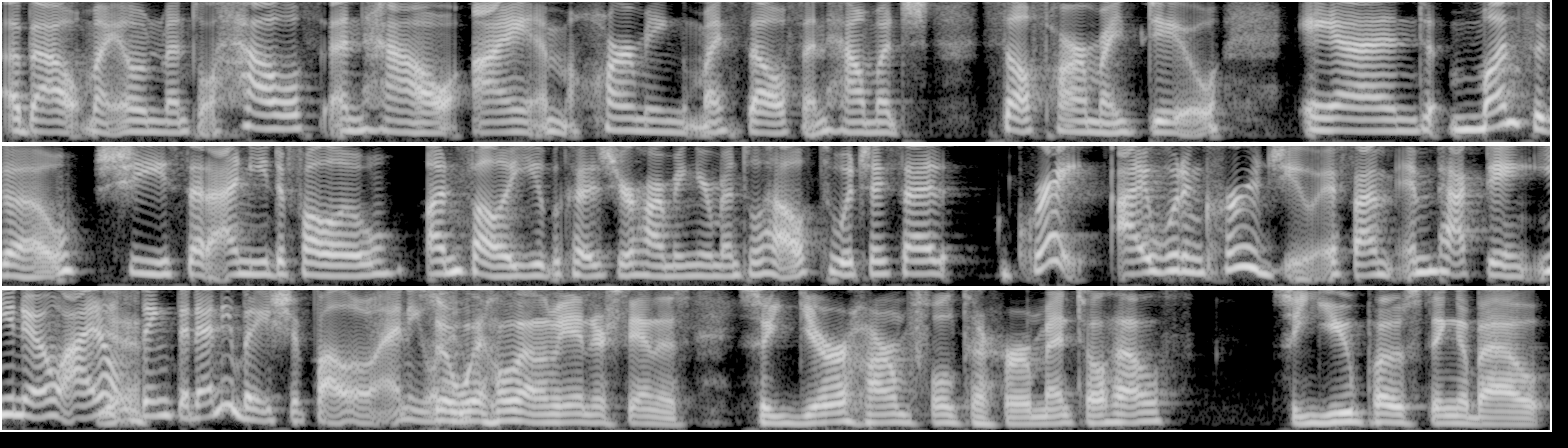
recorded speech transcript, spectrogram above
about my own mental health, and how I am harming myself and how much self harm I do. And months ago, she said, I need to follow, unfollow you because you're harming your mental health. To which I said, Great. I would encourage you if I'm impacting, you know, I don't Yeah. think that anybody should follow anyone. so wait, hold on. Let me understand this. So you're harmful to her mental health. So you posting about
